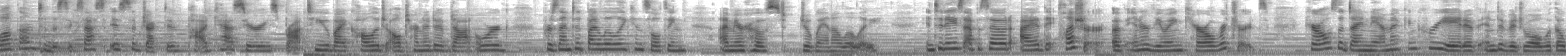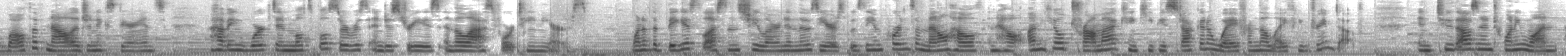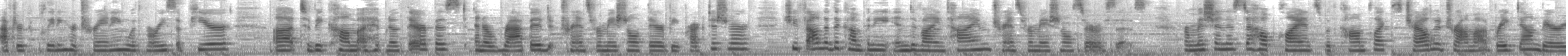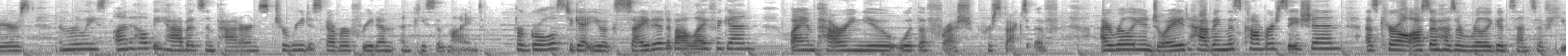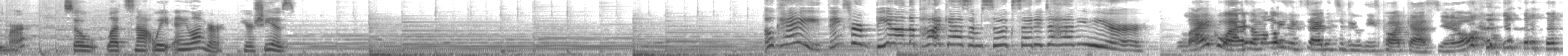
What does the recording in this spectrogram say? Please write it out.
Welcome to the Success is Subjective podcast series brought to you by collegealternative.org, presented by Lilley Consulting. I'm your host, Joanna Lilley. In today's episode, I had the pleasure of interviewing Caurel Richards. Caurel is a dynamic and creative individual with a wealth of knowledge and experience, having worked in multiple service industries in the last 14 years. One of the biggest lessons she learned in those years was the importance of mental health and how unhealed trauma can keep you stuck and away from the life you've dreamed of in 2021 after completing her training with Marisa Peer uh, to become a hypnotherapist and a rapid transformational therapy practitioner. She founded the company In Divine Thyme Transformational Services. Her mission is to help clients with complex childhood trauma break down barriers and release unhealthy habits and patterns to rediscover freedom and peace of mind. Her goal is to get you excited about life again by empowering you with a fresh perspective. I really enjoyed having this conversation, as Caurel also has a really good sense of humor. So let's not wait any longer. Here she is. Okay, thanks for being on the podcast. I'm so excited to have you here. Likewise, I'm always excited to do these podcasts, you know?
